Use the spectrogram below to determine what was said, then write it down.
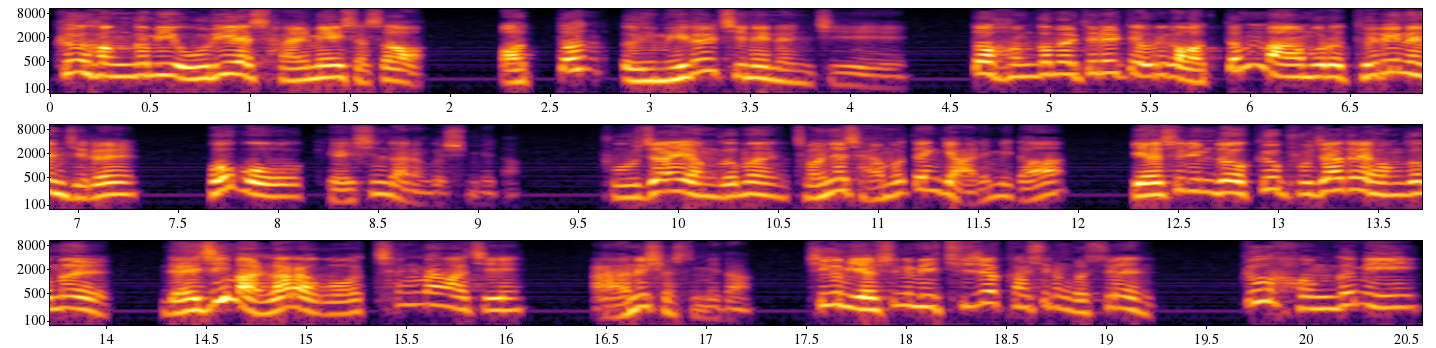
그 헌금이 우리의 삶에 있어서 어떤 의미를 지니는지 또 헌금을 드릴 때 우리가 어떤 마음으로 드리는지를 보고 계신다는 것입니다. 부자의 헌금은 전혀 잘못된 게 아닙니다. 예수님도 그 부자들의 헌금을 내지 말라라고 책망하지 않으셨습니다. 지금 예수님이 지적하시는 것은 그 헌금이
